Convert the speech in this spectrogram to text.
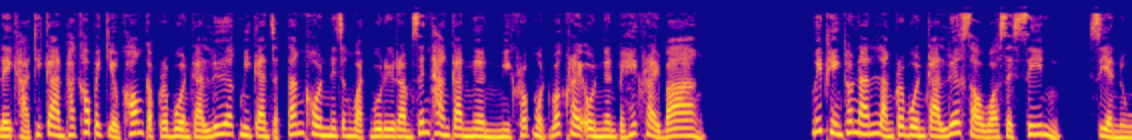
เลขาธิการพักเข้าไปเกี่ยวข้องกับกระบวนการเลือก มีการจัดตั้งคนในจังหวัดบุรีรัมย์เส้นทางการเงิน มีครบหมดว่าใครโอนเงินไปให้ใครบ้าง ไม่เพียงเท่านั้นหลังกระบวนการเลือกสวเสร็จสิ้น เสียหนู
